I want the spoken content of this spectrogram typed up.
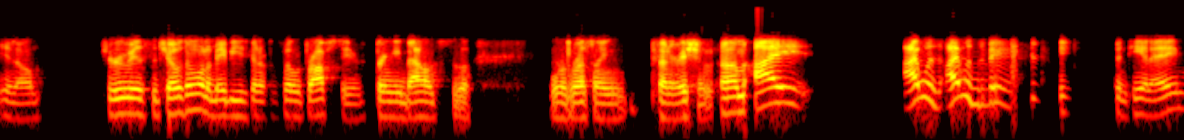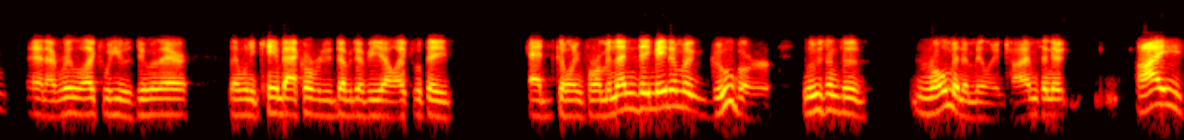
You know Drew is the chosen one, and maybe he's going to fulfill the prophecy of bringing balance to the World Wrestling Federation. Um, I, I was I was big in TNA, and I really liked what he was doing there. Then when he came back over to WWE, I liked what they had going for him, and then they made him a goober, losing to Roman a million times, and it, I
